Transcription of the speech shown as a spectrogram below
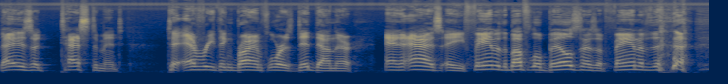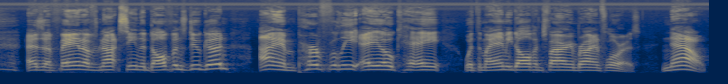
That is a testament to everything Brian Flores did down there. And as a fan of the Buffalo Bills and as a fan of the as a fan of not seeing the Dolphins do good, I am perfectly a-okay with the Miami Dolphins firing Brian Flores. Now,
